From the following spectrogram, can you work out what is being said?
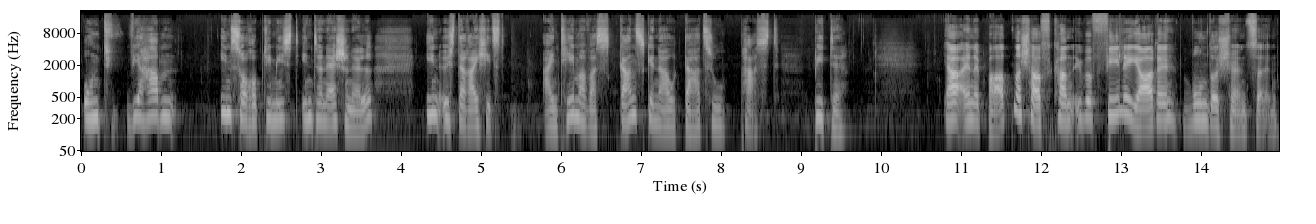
Und wir haben in Soroptimist International in Österreich jetzt ein Thema, was ganz genau dazu passt. Bitte. Ja, eine Partnerschaft kann über viele Jahre wunderschön sein.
